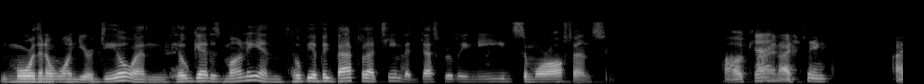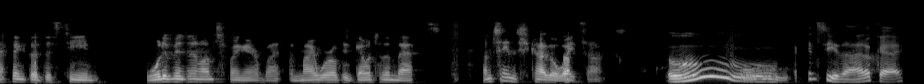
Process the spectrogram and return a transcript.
more than a one year deal, and he'll get his money, and he'll be a big bat for that team that desperately needs some more offense. Okay. All right, I think I think that this team would have been in on Springer, but in my world, he's going to the Mets. I'm saying the Chicago White Sox. Ooh, I can see that. Okay.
